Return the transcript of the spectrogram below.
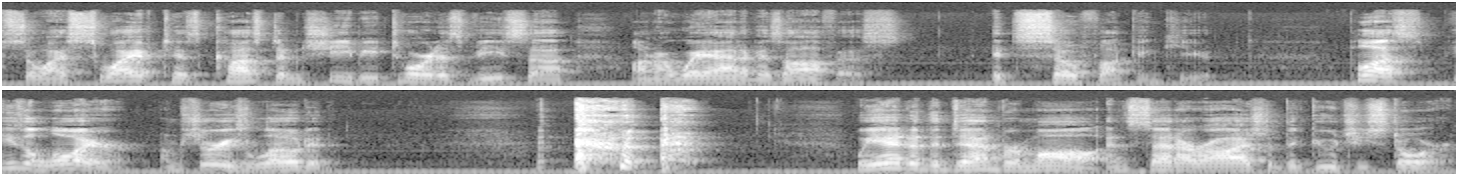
so I swiped his custom chibi tortoise visa on our way out of his office. It's so fucking cute. Plus, he's a lawyer. I'm sure he's loaded. we headed to the Denver Mall and set our eyes at the Gucci store.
